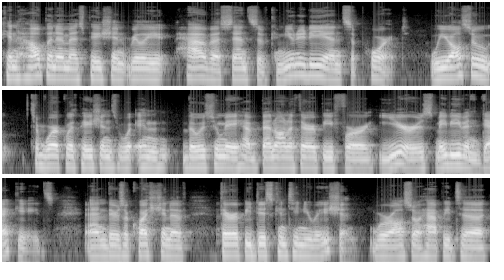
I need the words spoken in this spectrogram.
can help an MS patient really have a sense of community and support. We also to work with patients and those who may have been on a therapy for years, maybe even decades. And there's a question of therapy discontinuation. We're also happy to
